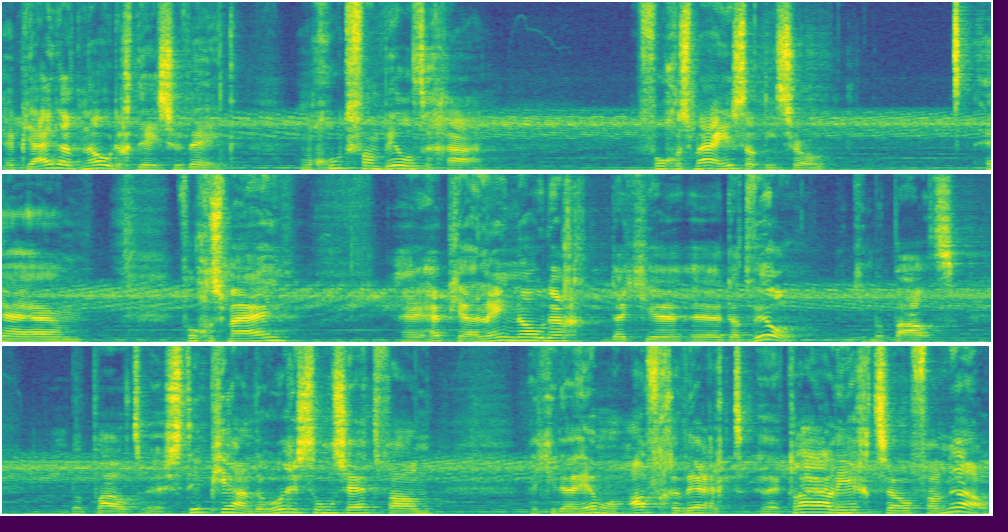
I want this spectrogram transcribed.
Heb jij dat nodig deze week om goed van beeld te gaan? Volgens mij is dat niet zo. Ehm, volgens mij heb je alleen nodig dat je eh, dat wil. Dat je een bepaald bepaald uh, stipje aan de horizon zet van dat je daar helemaal afgewerkt klaar ligt. Zo van nou,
